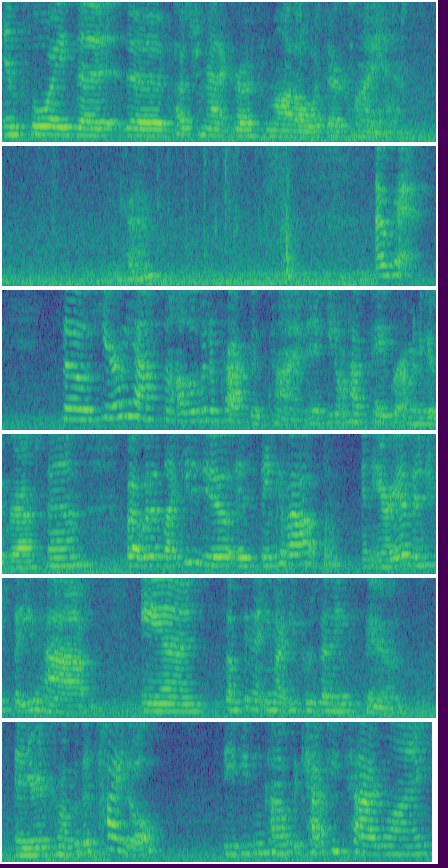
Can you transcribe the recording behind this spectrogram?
employ the the post-traumatic growth model with their clients. Okay. Okay. So here we have some a little bit of practice time, and if you don't have paper, I'm going to go grab some. But what I'd like you to do is think about an area of interest that you have and something that you might be presenting soon. And you're going to come up with a title See if you can come up with a catchy tagline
